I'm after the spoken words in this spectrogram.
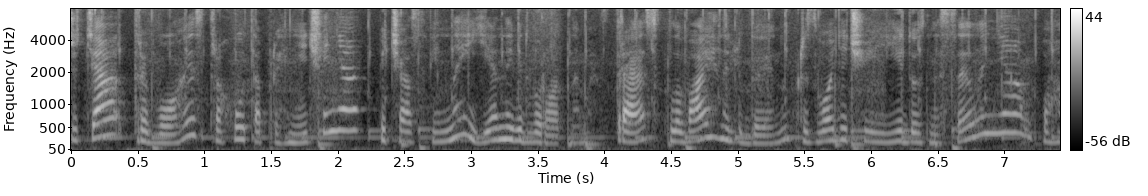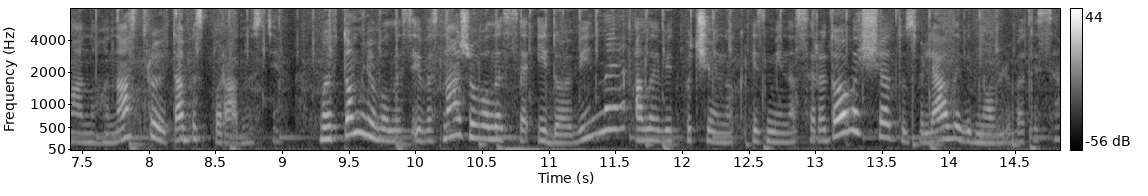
Відчуття тривоги, страху та пригнічення під час війни є невідворотними. Стрес впливає на людину, призводячи її до знесилення, поганого настрою та безпорадності. Ми втомлювалися і виснажувалися і до війни, але відпочинок і зміна середовища дозволяли відновлюватися.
